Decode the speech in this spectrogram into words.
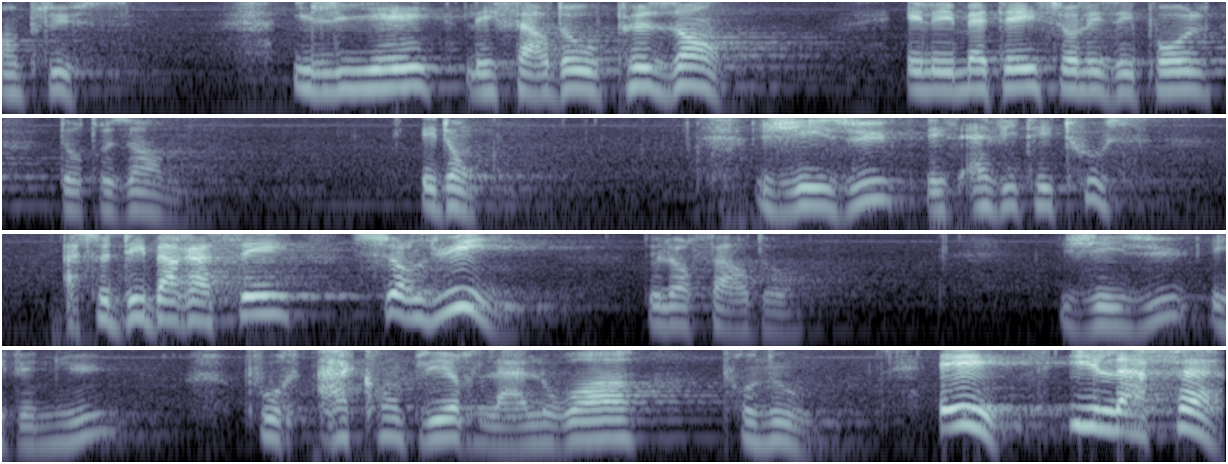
En plus, ils liaient les fardeaux pesants et les mettaient sur les épaules d'autres hommes. Et donc, Jésus les invitait tous à se débarrasser sur lui de leur fardeau. Jésus est venu pour accomplir la loi pour nous. Et il l'a fait.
